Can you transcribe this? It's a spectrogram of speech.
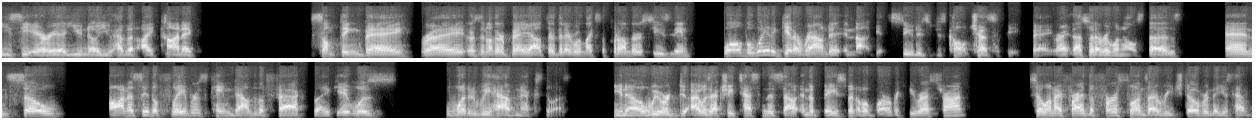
DC area, you know you have that iconic something bay, right? There's another bay out there that everyone likes to put on their seasoning. Well, the way to get around it and not get sued is you just call it Chesapeake Bay, right? That's what everyone else does. And so honestly, the flavors came down to the fact like it was what did we have next to us? You know, we were I was actually testing this out in the basement of a barbecue restaurant so when I fried the first ones, I reached over and they just have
